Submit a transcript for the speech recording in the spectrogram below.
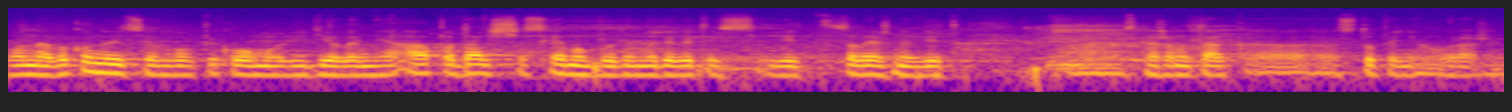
вона виконується в опіковому відділенні, а подальша схема будемо дивитись від залежно від, скажімо так, е, ступеню ураження.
